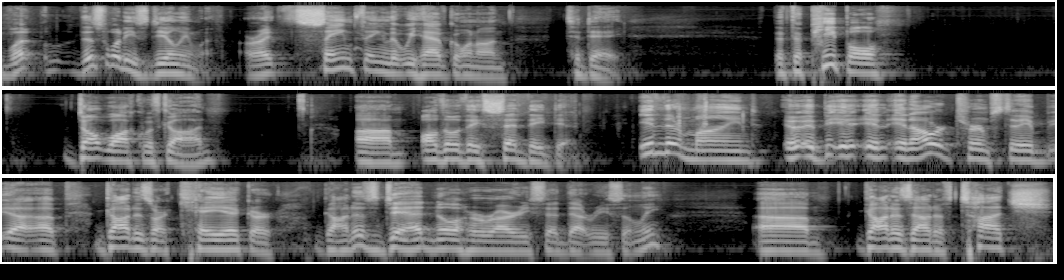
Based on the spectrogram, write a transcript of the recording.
what, this is what he's dealing with, all right? Same thing that we have going on today. That the people don't walk with God, um, although they said they did. In their mind, in, in our terms today, uh, uh, God is archaic or God is dead. Noah Harari said that recently. Um, God is out of touch.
